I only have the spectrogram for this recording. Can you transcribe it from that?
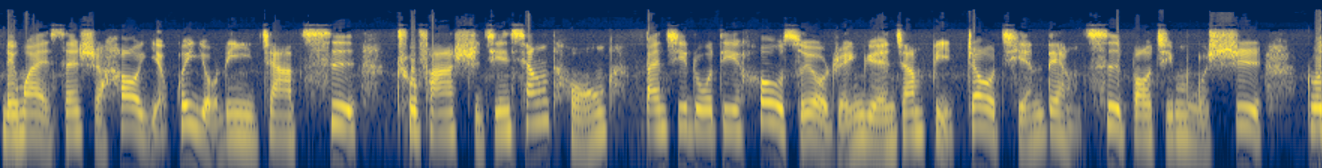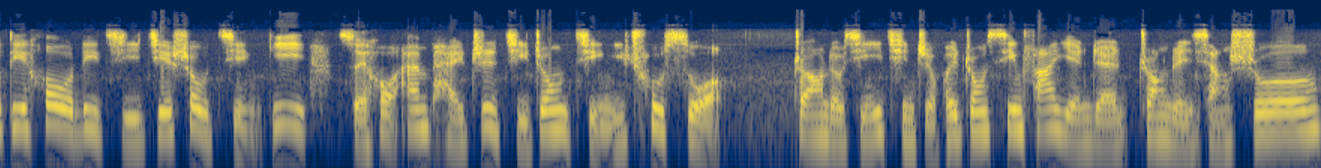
另外，三十号也会有另一架次，出发时间相同。班机落地后，所有人员将比照前两次包机模式，落地后立即接受检疫，随后安排至集中检疫处。所中央流行疫情指挥中心发言人庄仁祥说：“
